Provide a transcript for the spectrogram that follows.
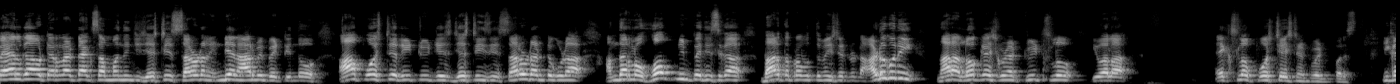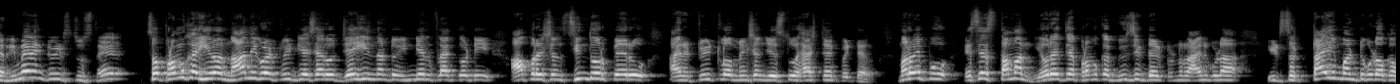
పెహల్గావ్ టెర్రర్ అటాక్ సంబంధించి జస్టిస్ సర్వ్డ్ అని ఇండియన్ ఆర్మీ పెట్టిందో ఆ పోస్టర్ రీట్వీట్ చేసి జస్టిస్ ఈజ్ సర్వ్డ్ అంటూ కూడా అందరిలో హోప్ నింపే దిశగా భారత ప్రభుత్వం వేసినటువంటి అడుగుని నారా లోకేష్ కూడా ట్వీట్స్లో ఇవాళ ఎక్స్లో పోస్ట్ చేసినటువంటి పరిస్థితి. ఇక రిమైనింగ్ ట్వీట్స్ చూస్తే సో ప్రముఖ హీరో నాని కూడా ట్వీట్ చేశారు. జై హింద్ అంటూ ఇండియన్ ఫ్లాగ్ తోటి ఆపరేషన్ సింధూర్ పేరు ఆయన ట్వీట్లో మెన్షన్ చేస్తూ హ్యాష్ ట్యాగ్ పెట్టారు. మరోవైపు ఎస్ఎస్ తమన్ ఎవరైతే ప్రముఖ మ్యూజిక్ డైరెక్టర్ ఉన్నారో ఆయన కూడా ఇట్స్ టైమ్ అంటూ కూడా ఒక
